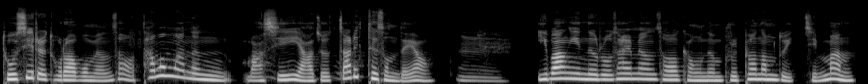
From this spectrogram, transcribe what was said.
도시를 돌아보면서 탐험하는 맛이 아주 짜릿해서인데요. 음. 이방인으로 살면서 겪는 불편함도 있지만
